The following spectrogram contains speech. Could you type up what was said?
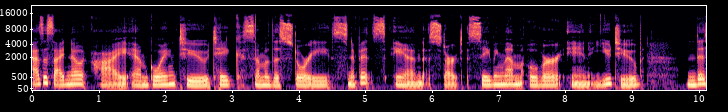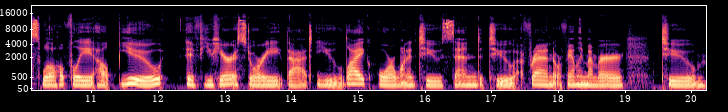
As a side note, I am going to take some of the story snippets and start saving them over in YouTube. This will hopefully help you if you hear a story that you like or wanted to send to a friend or family member to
